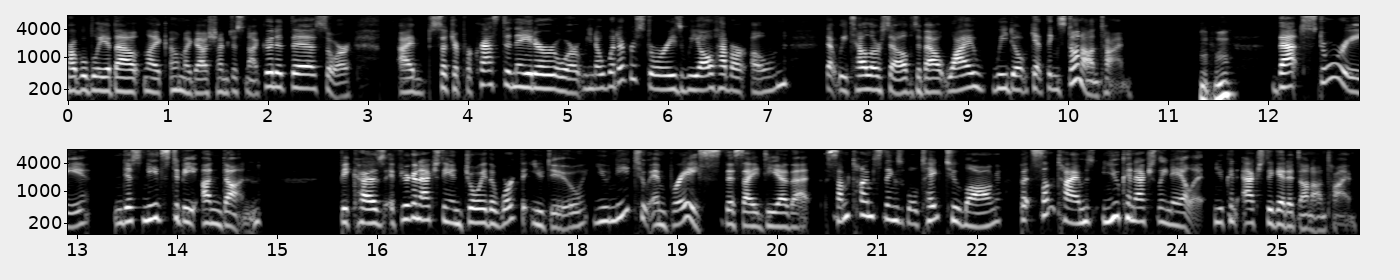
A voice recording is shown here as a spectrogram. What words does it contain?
probably about like oh my gosh i'm just not good at this or i'm such a procrastinator or you know whatever stories we all have our own that we tell ourselves about why we don't get things done on time hmm that story just needs to be undone because if you're going to actually enjoy the work that you do, you need to embrace this idea that sometimes things will take too long, but sometimes you can actually nail it. You can actually get it done on time.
